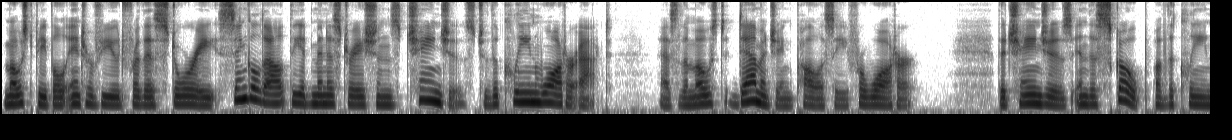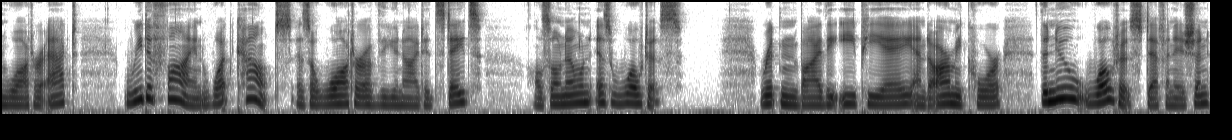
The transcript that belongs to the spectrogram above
Most people interviewed for this story singled out the administration's changes to the Clean Water Act as the most damaging policy for water. The changes in the scope of the Clean Water Act redefine what counts as a water of the United States, also known as WOTUS. Written by the EPA and Army Corps, the new WOTUS definition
